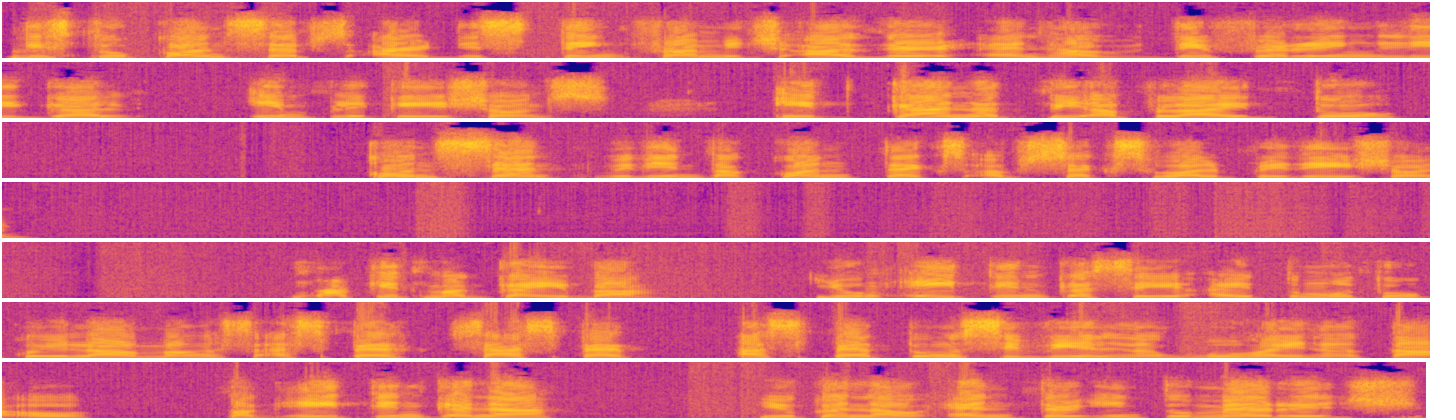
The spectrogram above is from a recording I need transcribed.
these two concepts are distinct from each other and have differing legal implications. It cannot be applied to consent within the context of sexual predation. Bakit magkaiba? Yung 18 kasi ay tumutukoy lamang sa aspect sa aspect aspetong civil ng buhay ng tao. Pag 18 ka na, you can now enter into marriage,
